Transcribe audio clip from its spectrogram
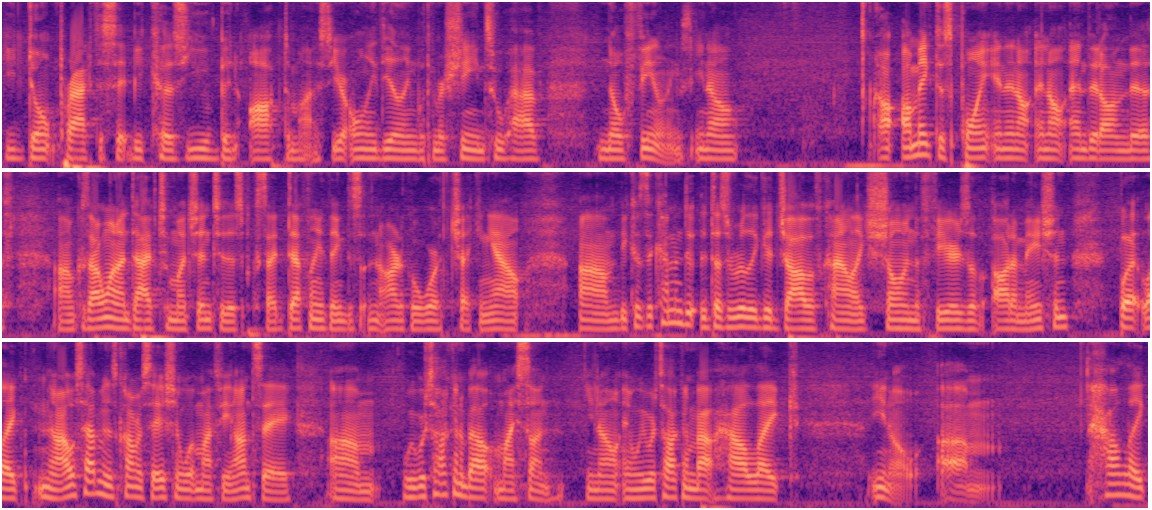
you don't practice it because you've been optimized you're only dealing with machines who have no feelings you know I'll, make this point and then I'll, and I'll end it on this because um, I want to dive too much into this because I definitely think this is an article worth checking out um, because it kind of do, it does a really good job of kind of like showing the fears of automation. But like, you know, I was having this conversation with my fiance. Um, we were talking about my son, you know, and we were talking about how like, you know, um, how like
